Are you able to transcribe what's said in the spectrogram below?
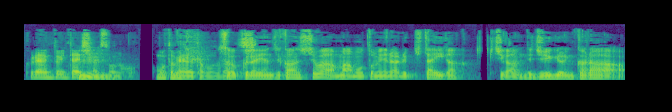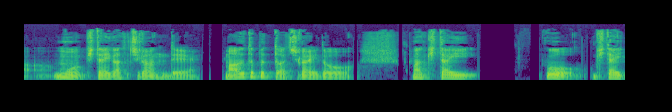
クライアントに対してはうんその、求められたものだしそう、クライアントに関しては、まあ、求められる期待が違うんで、従業員からもう期待が違うんで、まあ、アウトプットは違いど、まあ、期待を、期待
